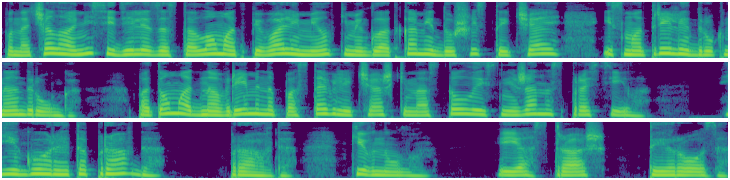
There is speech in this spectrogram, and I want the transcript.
Поначалу они сидели за столом, отпивали мелкими глотками душистый чай и смотрели друг на друга. Потом одновременно поставили чашки на стол, и Снежана спросила. «Егор, это правда?» «Правда», — кивнул он. «Я страж, ты Роза.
